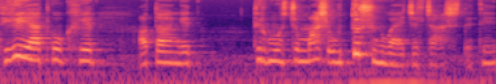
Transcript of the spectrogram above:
Тэгээ яадгүй гэхээр одоо ингээд тэр хүмүүс чинь маш өдөр шөнөгүй ажиллаж байгаа шүү дээ тий.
